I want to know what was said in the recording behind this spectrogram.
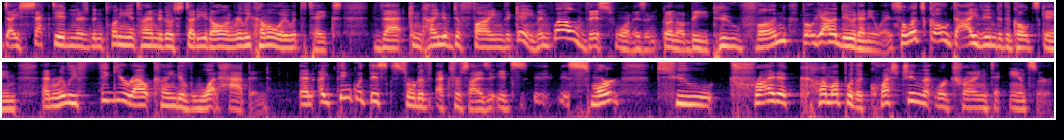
dissected, and there's been plenty of time to go study it all and really come away with the takes that can kind of define the game. And well, this one isn't going to be too fun, but we got to do it anyway. So let's go dive into the Colts game and really figure out kind of what happened. And I think with this sort of exercise, it's, it's, smart to try to come up with a question that we're trying to answer.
